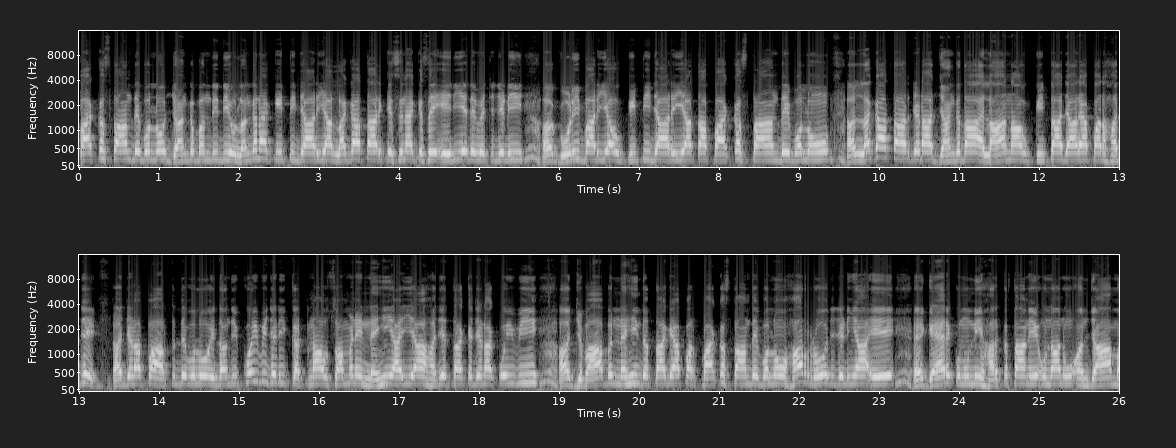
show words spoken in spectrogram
ਪਾਕਿਸਤਾਨ ਦੇ ਵੱਲੋਂ ਜੰਗਬੰਦੀ ਦੀ ਉਲੰਘਣਾ ਕੀਤੀ ਜਾ ਰਹੀ ਆ। ਲਗਾਤਾਰ ਕਿਸੇ ਨਾ ਕਿਸੇ ਏਰੀਏ ਦੇ ਵਿੱਚ ਜਿਹੜੀ ਗੋਲੀਬਾਰੀ ਆ, ਉਹ ਕੀਤੀ ਜਾ ਰਹੀ ਆ, ਤਾਂ ਪਾਕਿਸਤਾਨ ਦੇ ਵੱਲੋਂ ਲਗਾਤਾਰ ਜਿਹੜਾ ਜੰਗ ਦਾ ਐਲਾਨ ਆ, ਉਹ ਕੀਤਾ ਜਾ ਰਿਹਾ, ਪਰ ਹਜੇ ਜਿਹੜਾ ਭਾਰਤ ਦੇ ਵੱਲੋਂ ਇਦਾਂ ਦੀ ਕੋਈ ਵੀ ਜਿਹੜੀ ਘਟਨਾ ਉਹ ਸਾਹਮਣੇ ਨਹੀਂ ਆਈ ਆ, ਹਜੇ ਤੱਕ ਜਿਹੜਾ ਕੋਈ ਵੀ ਜਵਾਬ ਨਹੀਂ ਦਿੱਤਾ ਗਿਆ, ਪਰ ਪਾਕਿਸਤਾਨ ਦੇ ਵੱਲੋਂ ਹਰ ਰੋਜ਼ ਜਿਹੜੀਆਂ ਇਹ ਗੈਰ ਕਾਨੂੰਨੀ ਹਰਕਤਾਂ ਨੇ, ਉਹਨਾਂ ਨੂੰ ਅੰਜਾਮ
